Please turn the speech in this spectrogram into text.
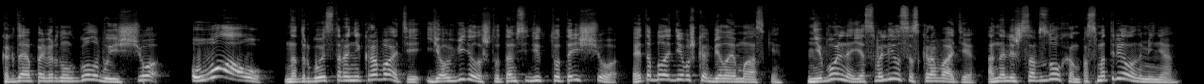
Когда я повернул голову, еще... Вау! На другой стороне кровати я увидел, что там сидит кто-то еще. Это была девушка в белой маске. Невольно я свалился с кровати. Она лишь со вздохом посмотрела на меня.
